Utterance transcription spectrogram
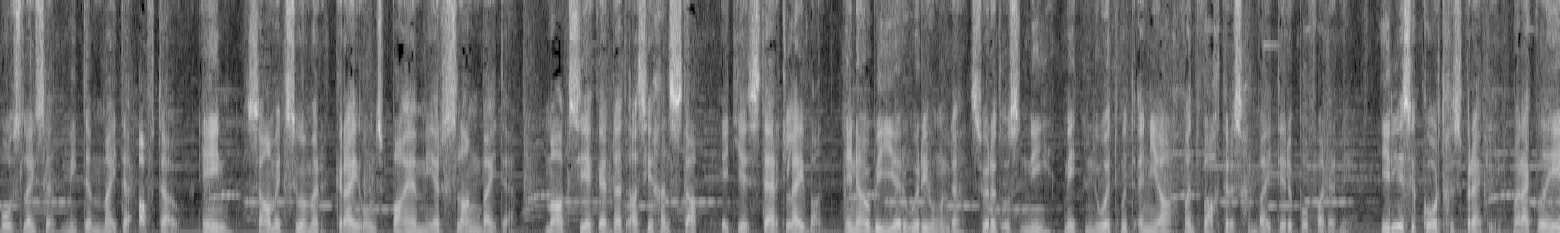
bosluise, miete, myte af te hou. En saam met somer kry ons baie meer slangbyte. Maak seker dat as jy gaan stap, het jy 'n sterk leiband en hou beheer oor die honde sodat ons nie met nood moet injaag want wagter is gebyt deur 'n pofadder nie. Hierdie is 'n kort gesprekkie, maar ek wil hê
